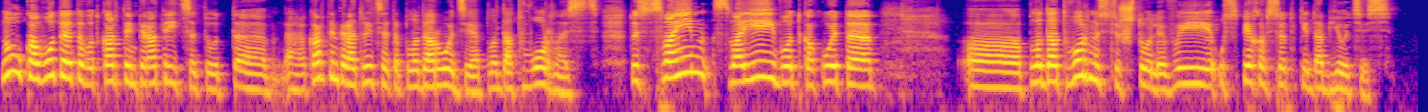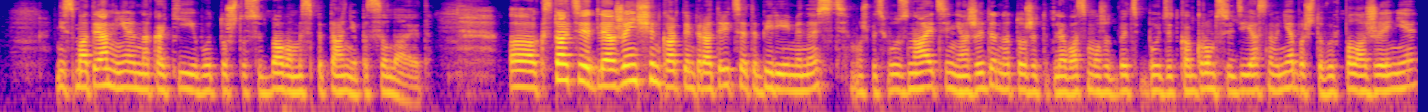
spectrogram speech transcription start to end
Ну, у кого-то это вот карта императрицы тут. э, э, Карта императрицы– это плодородие, плодотворность. То есть своим, своей вот какой-то э, плодотворностью, что ли, вы успеха все-таки добьетесь, несмотря ни на какие вот то, что судьба вам испытания посылает. Э, Кстати, для женщин карта императрицы– это беременность. Может быть, вы узнаете неожиданно, тоже это для вас, может быть, будет как гром среди ясного неба, что вы в положении.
